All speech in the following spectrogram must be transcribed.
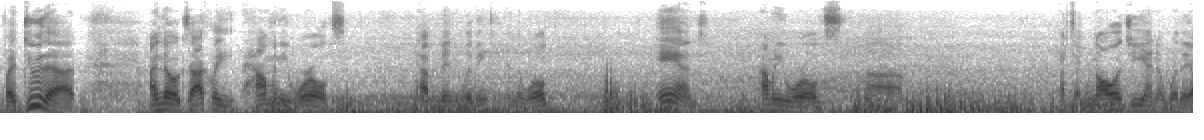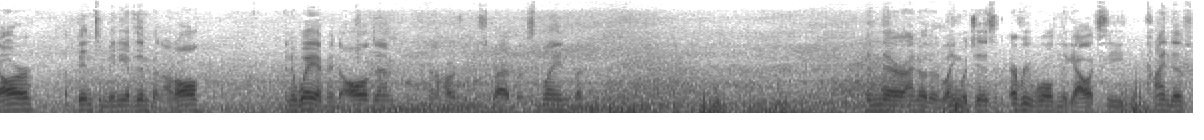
If I do that, I know exactly how many worlds have men living in the world and how many worlds um, have technology. I know where they are. I've been to many of them, but not all. In a way, I've been to all of them. Kind of hard to describe or explain, but been there. I know their languages. Every world in the galaxy, kind of.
